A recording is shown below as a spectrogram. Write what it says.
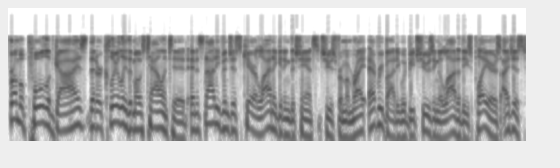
from a pool of guys that are clearly the most talented. And it's not even just Carolina getting the chance to choose from them, right? Everybody would be choosing a lot of these players. I just,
